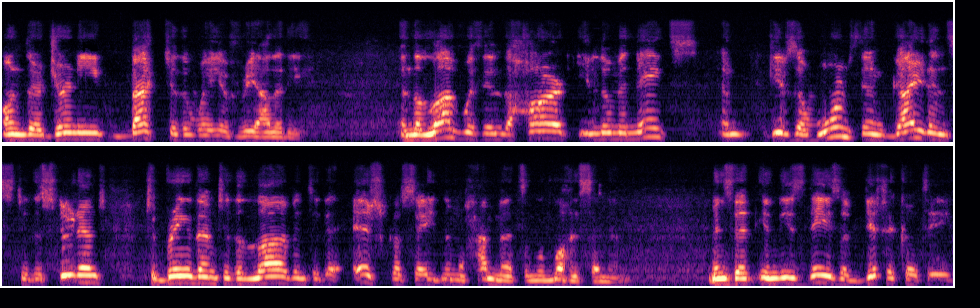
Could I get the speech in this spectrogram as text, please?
on their journey back to the way of reality. And the love within the heart illuminates and gives a warmth and guidance to the student to bring them to the love and to the ishq of Sayyidina Muhammad Means that in these days of difficulty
